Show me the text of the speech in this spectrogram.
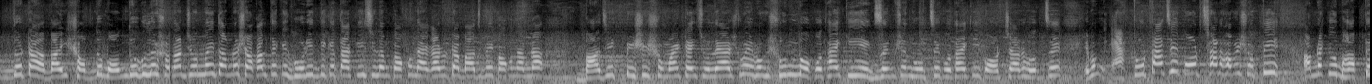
শব্দটা বা এই শব্দ বন্ধগুলো শোনার জন্যই তো আমরা সকাল থেকে ঘড়ির দিকে তাকিয়েছিলাম কখন এগারোটা বাজবে কখন আমরা বাজেট পেশের সময়টায় চলে আসবো এবং শুনবো কোথায় কি এক্সামশন হচ্ছে কোথায় কি করচার হচ্ছে এবং এতটা যে করচার হবে সত্যি আমরা কেউ ভাবতে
